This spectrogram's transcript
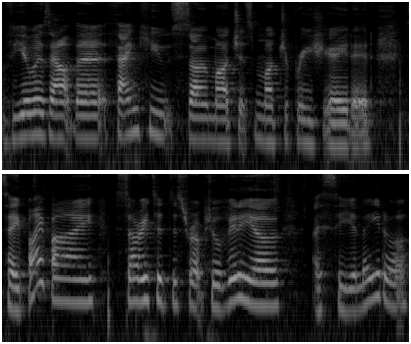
viewers out there, thank you so much. It's much appreciated. Say bye bye. Sorry to disrupt your video. I see you later.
